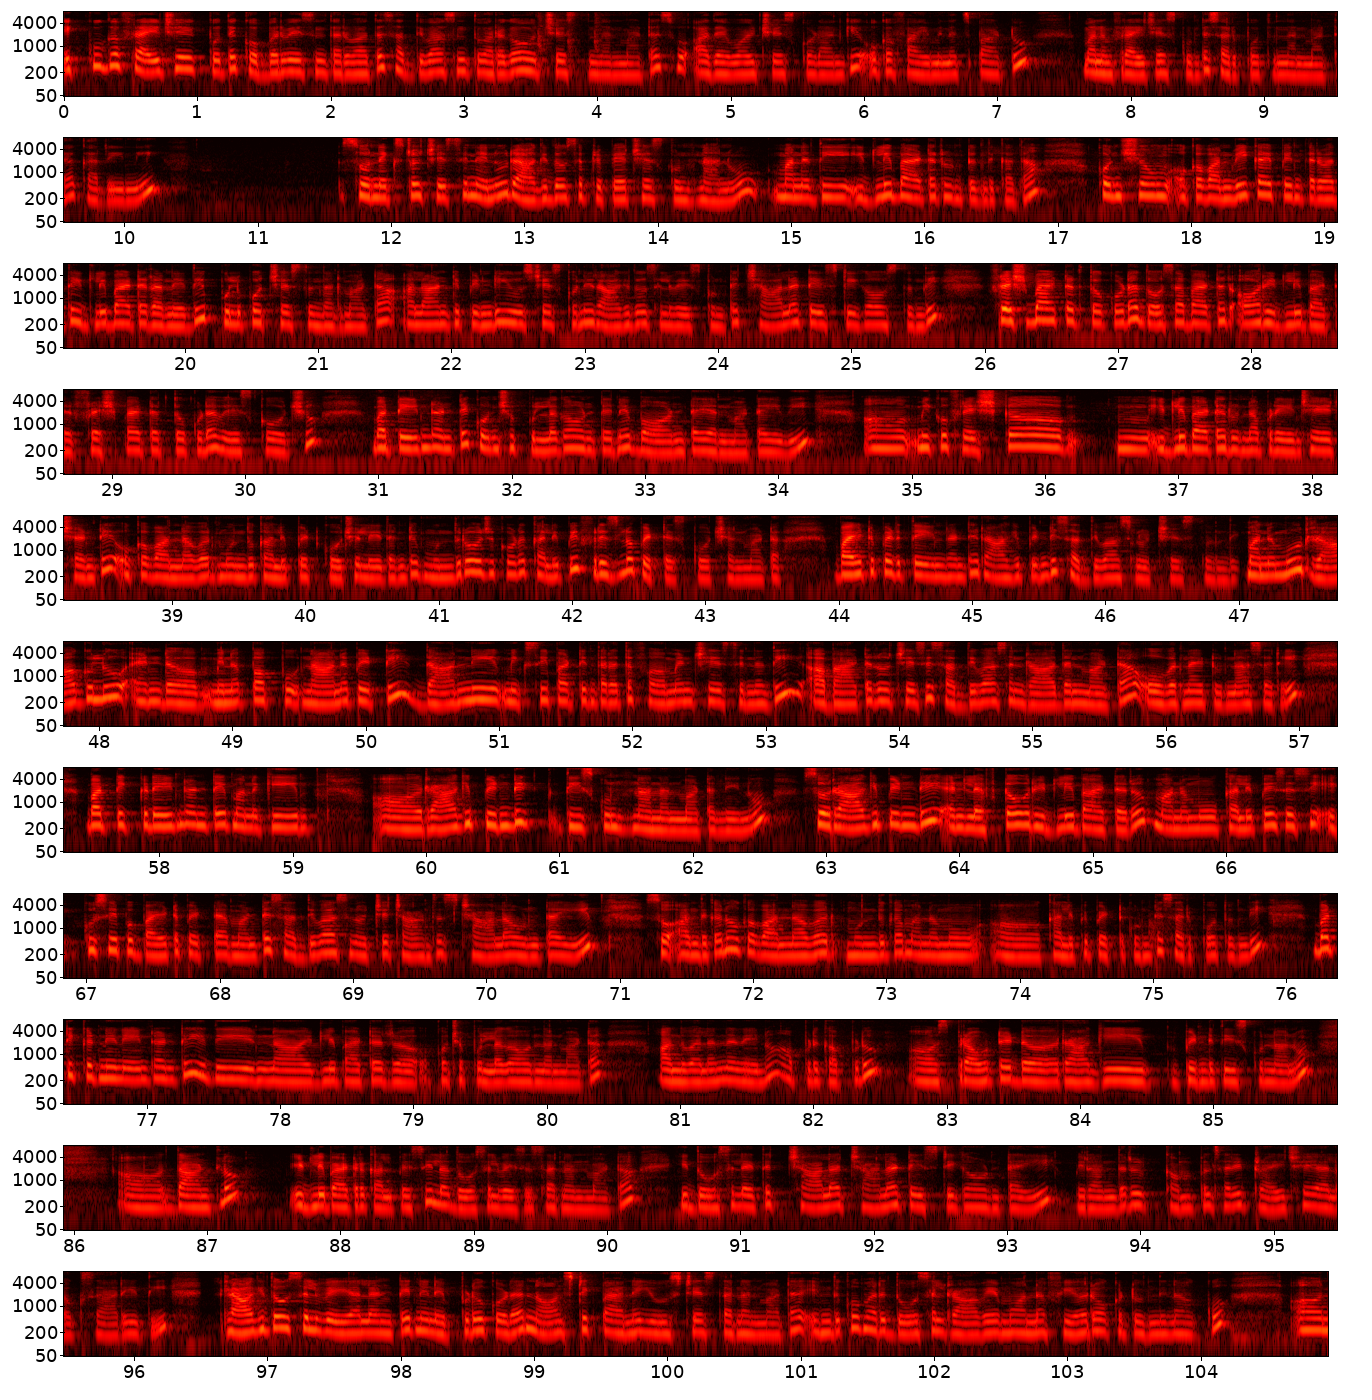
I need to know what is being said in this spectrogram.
ఎక్కువగా ఫ్రై చేయకపోతే కొబ్బరి వేసిన తర్వాత సద్దివాసన త్వరగా వచ్చేస్తుంది అనమాట సో అది అవాయిడ్ చేసుకోవడానికి ఒక ఫైవ్ మినిట్స్ పాటు మనం ఫ్రై చేసుకుంటే సరిపోతుందన్నమాట కర్రీని. సో నెక్స్ట్ వచ్చేసి నేను రాగి దోశ ప్రిపేర్ చేసుకుంటున్నాను. మనది ఇడ్లీ బ్యాటర్ ఉంటుంది కదా కొంచెం ఒక వన్ వీక్ అయిపోయిన తర్వాత ఇడ్లీ బ్యాటర్ అనేది పులుపు వచ్చేస్తుంది అనమాట అలాంటి పిండి యూజ్ చేసుకొని రాగి దోశలు వేసుకుంటే చాలా టేస్టీగా వస్తుంది. ఫ్రెష్ బ్యాటర్తో కూడా dosa batter or idli batter fresh బ్యాటర్తో కూడా వేసుకోవచ్చు. బట్ ఏంటంటే కొంచెం పుల్లగా ఉంటేనే బాగుంటాయి అన్నమాట ఇవి మీకు ఫ్రెష్గా ఇడ్లీ బ్యాటర్ ఉన్నప్పుడు ఏం చేయొచ్చు అంటే ఒక వన్ అవర్ ముందు కలిపి పెట్టుకోవచ్చు లేదంటే ముందు రోజు కూడా కలిపి ఫ్రిడ్జ్లో పెట్టేసుకోవచ్చు అనమాట బయట పెడితే ఏంటంటే రాగి పిండి సద్దివాసన వచ్చేస్తుంది. మనము రాగులు అండ్ మినపప్పు నానబెట్టి దాన్ని మిక్సీ పట్టిన తర్వాత ఫర్మెంట్ చేసినది ఆ బ్యాటర్ వచ్చేసి సద్దివాసన రాదనమాట ఓవర్ నైట్ ఉన్నా సరే. బట్ ఇక్కడ ఏంటంటే మనకి రాగి పిండి తీసుకుంటున్నాను అనమాట నేను. సో రాగి పిండి and left over idli batter మనము కలిపేసేసి ఎక్కువసేపు బయట పెట్టామంటే సద్దివాసన వచ్చే ఛాన్సెస్ చాలా ఉంటాయి. సో అందుకని ఒక వన్ అవర్ ముందుగా మనము కలిపి పెట్టుకుంటే సరిపోతుంది. బట్ ఇక్కడ నేను ఏంటంటే ఇది నా ఇడ్లీ బ్యాటర్ కొంచెం పుల్లగా ఉందన్నమాట. అందువలన నేను అప్పటికప్పుడు స్ప్రౌటెడ్ రాగి పిండి తీసుకున్నాను. దాంట్లో ఇడ్లీ బ్యాటర్ కలిపేసి ఇలా దోశలు వేసేసాను అనమాట ఈ దోశలు అయితే చాలా చాలా టేస్టీగా ఉంటాయి. మీరందరూ కంపల్సరీ ట్రై చేయాలి ఒకసారి ఇది. రాగి దోశలు వేయాలంటే నేను ఎప్పుడూ కూడా నాన్ స్టిక్ ప్యానే యూస్ చేస్తానన్నమాట. ఎందుకో మరి దోశలు రావేమో అన్న ఫియర్ ఒకటి ఉంది నాకు.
